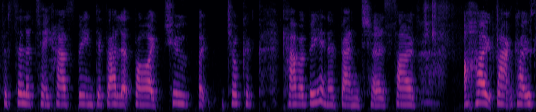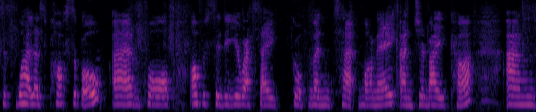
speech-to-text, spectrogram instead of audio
facility has been developed by uh, Chukka Caribbean Adventures. So I hope that goes as well as possible um, for obviously the USA government uh, money and Jamaica and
